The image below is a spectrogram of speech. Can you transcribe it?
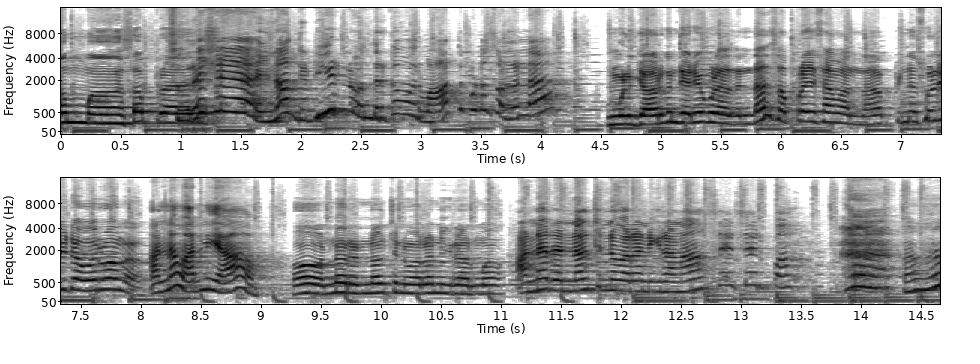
அம்மா சர்ப்ரைஸ் சுரேஷ் என்ன திடீர்னு வந்திருக்க? ஒரு வார்த்தை கூட சொல்லல. உங்களுக்கு யாருக்கும் தெரியக்கூடாதுன்னு தான் சர்ப்ரைஸாக வந்தேன் பின்ன சொல்லிட்டா வருவாங்க. அண்ணா வரலையா? ஆ அண்ணா ரெண்டு நாள் சின்ன வரேன்னுக்கிறாருமா அண்ணன் ரெண்டு நாள் சின்ன வர நிக்கிறானா சரி சரிப்பா. ஆஹா,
